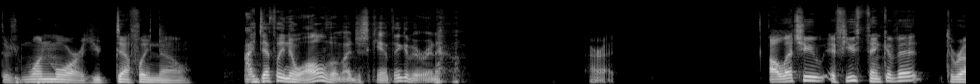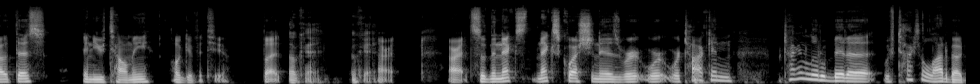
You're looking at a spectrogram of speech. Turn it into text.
There's one more. You definitely know. I definitely know all of them. I just can't think of it right now. All right. I'll let you if you think of it throughout this and you tell me, I'll give it to you. But Okay. Okay. all right, all right. So the next next question is we're we're we're talking we're talking a little bit of we've talked a lot about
